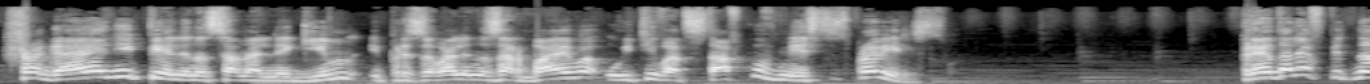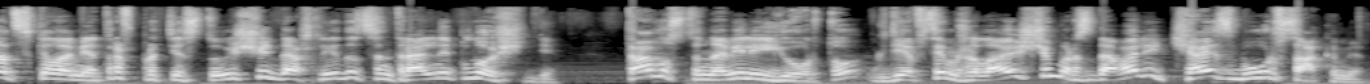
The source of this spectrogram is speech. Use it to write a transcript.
Шагая, они пели национальный гимн и призывали Назарбаева уйти в отставку вместе с правительством. Преодолев 15 километров, протестующие дошли до центральной площади. Там установили юрту, где всем желающим раздавали чай с буурсаками.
